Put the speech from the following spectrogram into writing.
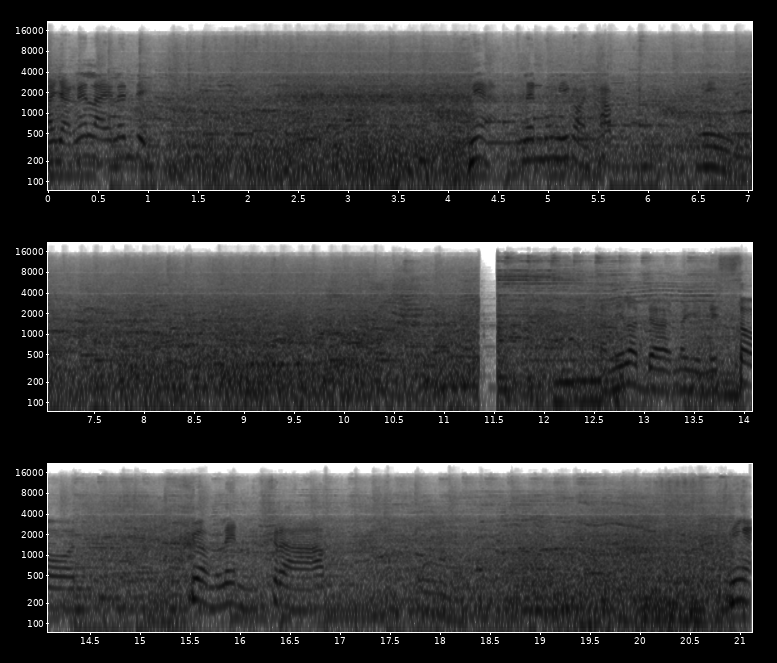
อะอยากเล่นอะไรเล่นดิเนี่ยเล่นพวกนี้ก่อนครับ นี่ตอนนี้เราเดินมาอยู่ในโซน เครื่องเล่นครับ นี่ไง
